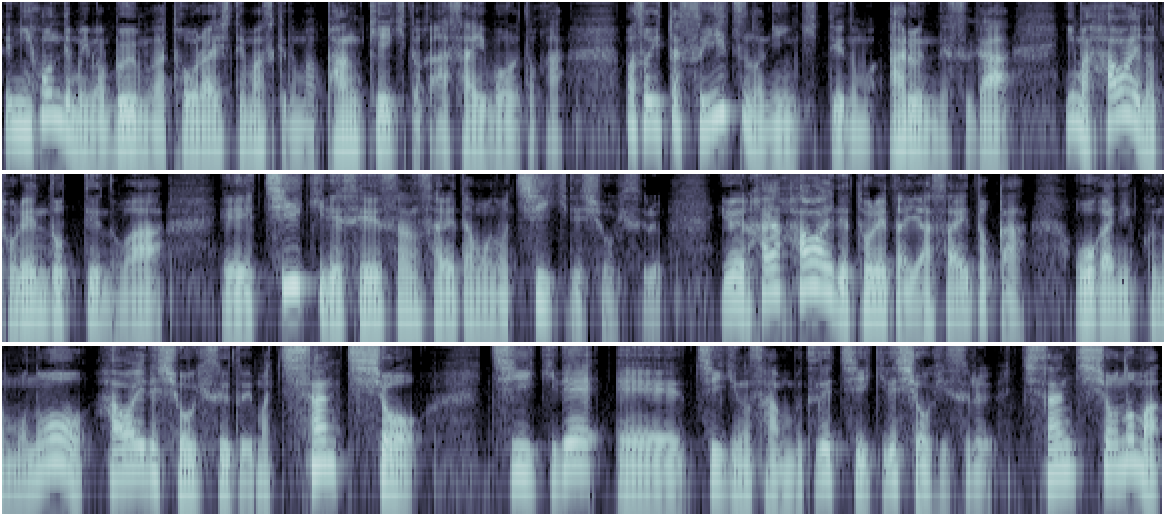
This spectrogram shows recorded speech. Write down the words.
で日本でも今ブームが到来してますけど、まあ、パンケーキとかアサイボールとか、まあ、そういったスイーツの人気っていうのもあるんですが今ハワイのトレンドっていうのは、えー、地域で生産されたものを地域で消費する。いわゆるハワイで採れた野菜とかオーガニックのものをハワイで消費するという、まあ、地産地消地域で、えー、地域の産物で地域で消費する。地産地消の、まあ、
